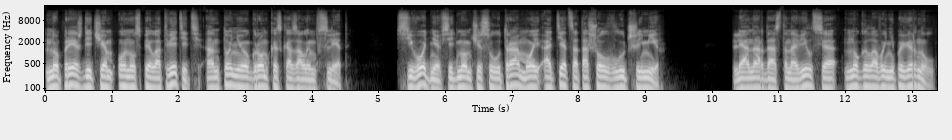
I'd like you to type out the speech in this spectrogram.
Но прежде чем он успел ответить, Антонио громко сказал им вслед: "Сегодня в седьмом часу утра мой отец отошел в лучший мир". Леонардо остановился, но головы не повернул.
